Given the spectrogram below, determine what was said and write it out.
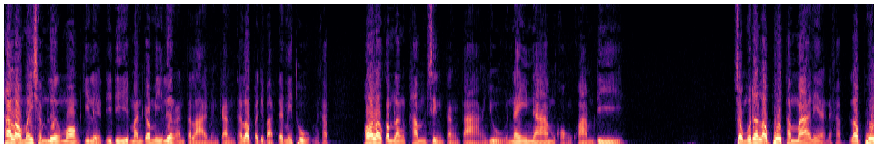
ถ้าเราไม่ชำเลืองมองกิเลสดี ๆ มันก็มีเรื่องอันตรายเหมือนกัน ถ้าเราปฏิบัติได้ไม่ถูกนะครับ เพราะเรากำลังทำสิ่งต่าง ๆ อยู่ในนามของความดี สมมุติว่าเราพูดธรรมะเนี่ยนะครับ เราพูด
